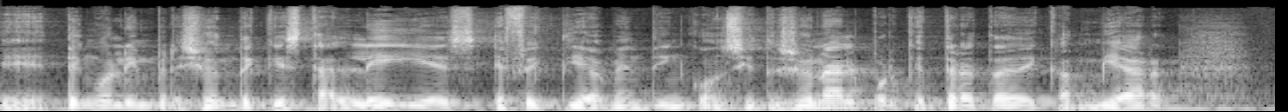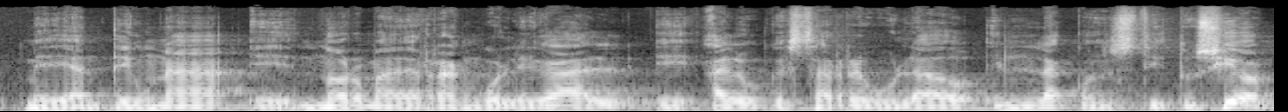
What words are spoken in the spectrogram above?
Eh, tengo la impresión de que esta ley es efectivamente inconstitucional porque trata de cambiar mediante una eh, norma de rango legal eh, algo que está regulado en la Constitución,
